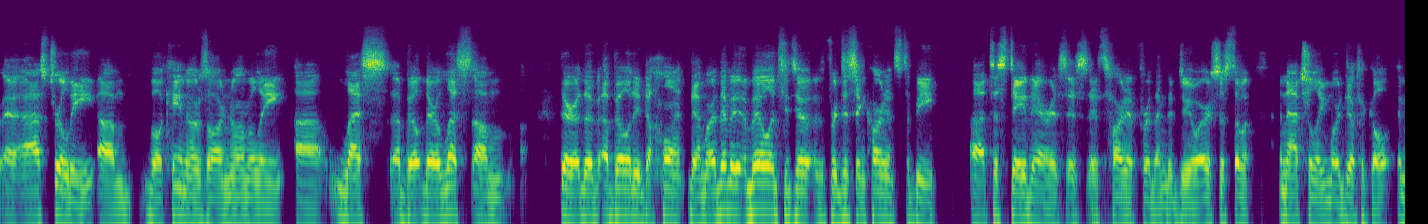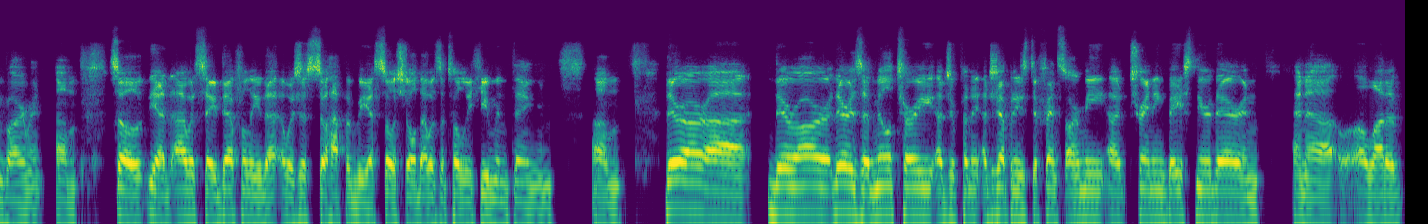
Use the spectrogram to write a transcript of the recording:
uh, astrally um, volcanoes are normally uh, less ability they're less um, their the ability to haunt them or the ability to for disincarnates to be uh, to stay there is, is it's harder for them to do, or it's just a, a naturally more difficult environment. Um, so yeah, I would say definitely that was just so happened to be a social. That was a totally human thing, and um, there are uh, there are there is a military a, Japan, a Japanese Defense Army uh, training base near there, and and uh, a lot of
